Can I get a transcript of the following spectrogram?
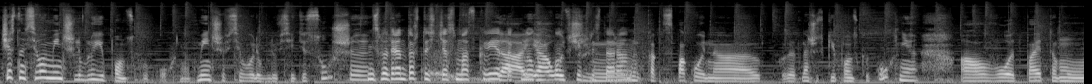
Честно, всего меньше люблю японскую кухню. Меньше всего люблю все эти суши. Несмотря на то, что сейчас в Москве да, так много я очень ресторанов. как-то спокойно отношусь к японской кухне, а, вот, поэтому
